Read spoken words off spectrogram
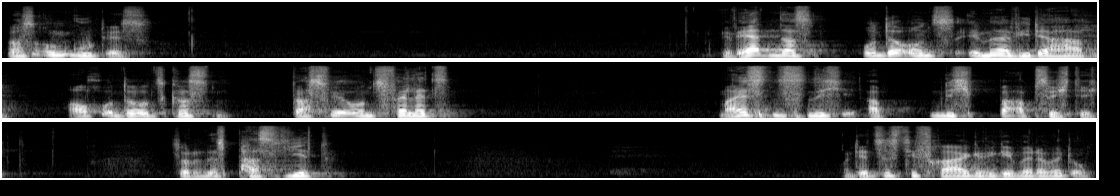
was ungut ist. Wir werden das unter uns immer wieder haben auch unter uns Christen, dass wir uns verletzen. Meistens nicht, nicht beabsichtigt, sondern es passiert. Und jetzt ist die Frage, wie gehen wir damit um?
